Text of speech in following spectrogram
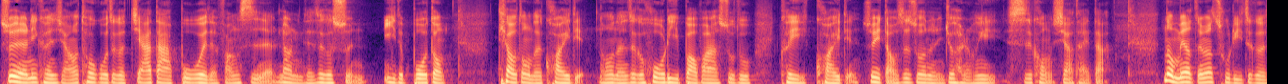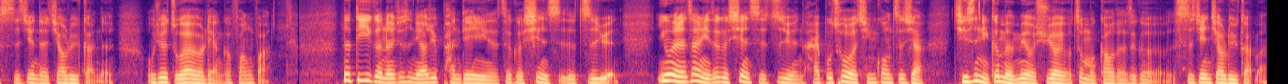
所以呢，你可能想要透过这个加大部位的方式呢，让你的这个损益的波动。跳动的快一点，然后呢，这个获利爆发的速度可以快一点，所以导致说呢，你就很容易失控下太大。那我们要怎么样处理这个时间的焦虑感呢？我觉得主要有两个方法。那第一个呢，就是你要去盘点你的这个现实的资源，因为呢，在你这个现实资源还不错的情况之下，其实你根本没有需要有这么高的这个时间焦虑感嘛。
